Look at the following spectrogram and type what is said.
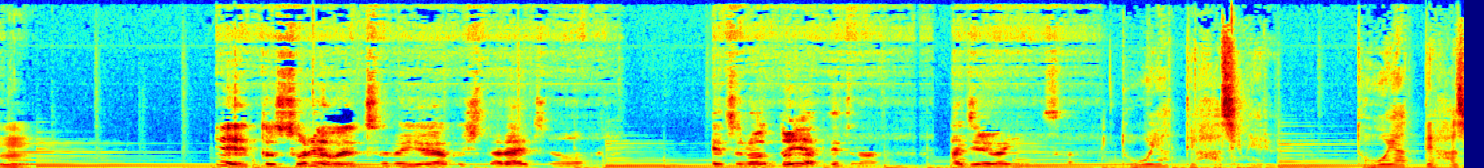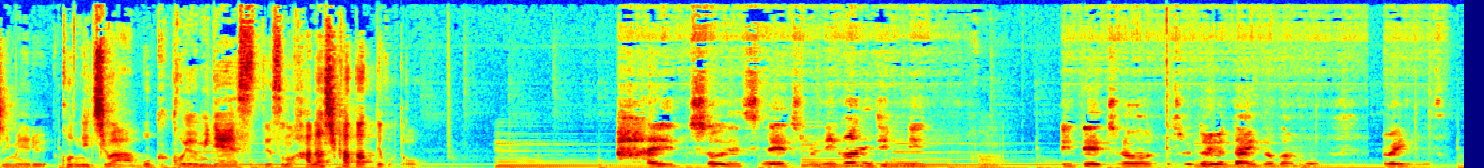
うん。えっと、それをその予約したら、その、えそのどうやってその始めればいいんですか？どうやって始める？どうやって始める？こんにちは僕暦ですってその話し方ってこと？はいそうですね。その日本人にいて、うん、そのそのどういう態度がもういいんですか？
